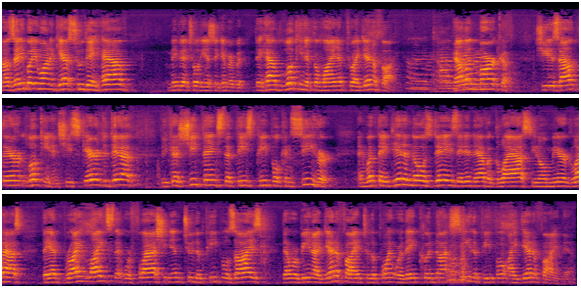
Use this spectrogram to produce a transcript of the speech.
Now, does anybody want to guess who they have? Maybe I told you yesterday, remember, but they have looking at the lineup to identify. Helen Markham. She is out there looking and she's scared to death because she thinks that these people can see her. And what they did in those days, they didn't have a glass, you know, mirror glass. They had bright lights that were flashing into the people's eyes that were being identified to the point where they could not see the people identifying them.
